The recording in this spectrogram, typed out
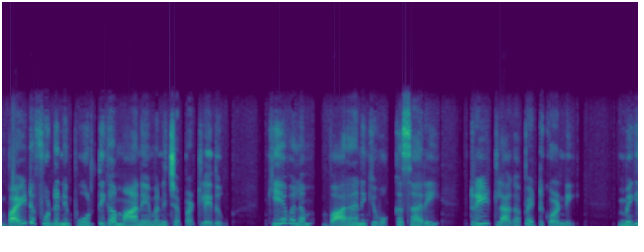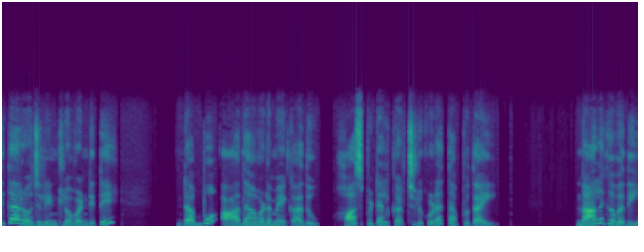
బయట ఫుడ్డుని పూర్తిగా మానేమని చెప్పట్లేదు. కేవలం వారానికి ఒక్కసారి ట్రీట్లాగా పెట్టుకోండి. మిగతా రోజులింట్లో వండితే డబ్బు ఆదావడమే కాదు హాస్పిటల్ ఖర్చులు కూడా తప్పుతాయి. నాలుగవది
